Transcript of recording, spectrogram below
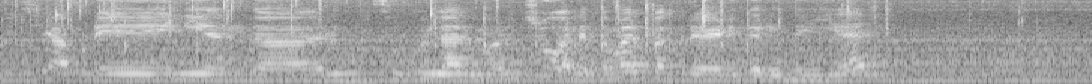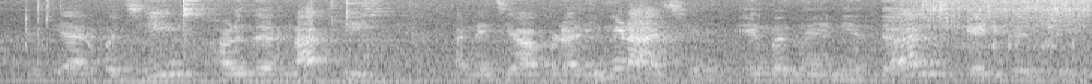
પછી આપણે એની અંદર સુખું લાલ મરચું અને તમાલપત્ર એડ કરી દઈએ. ત્યાર પછી હળદર નાખી અને જે આપણા રીંગણા છે એ બધા એની અંદર એડ કરી દઈએ.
